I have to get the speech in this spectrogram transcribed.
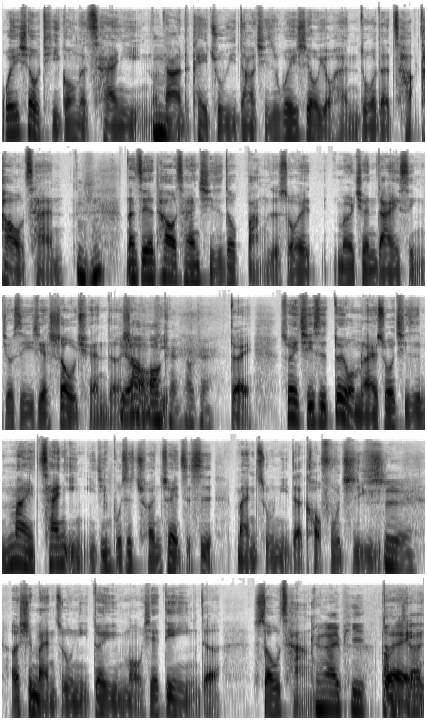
微秀提供的餐饮，大家可以注意到，其实微秀有很多的套套餐。嗯哼，那这些套餐其实都绑着所谓 merchandising，就是一些授权的商品。OK OK，对，所以其实对我们来说，其实卖餐饮已经不是纯粹只是满足你的口腹之欲，是，而是满足你对于某些电影的收藏跟 IP 对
